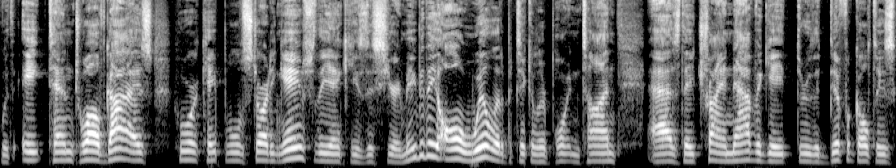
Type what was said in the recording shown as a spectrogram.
with 8, 10, 12 guys who are capable of starting games for the Yankees this year. And maybe they all will at a particular point in time as they try and navigate through the difficulties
